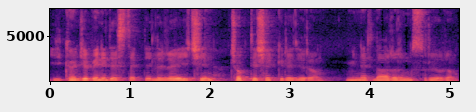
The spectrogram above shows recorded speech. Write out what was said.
İlk önce beni destekleri için çok teşekkür ediyorum. Minnettarlarımı sunuyorum.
